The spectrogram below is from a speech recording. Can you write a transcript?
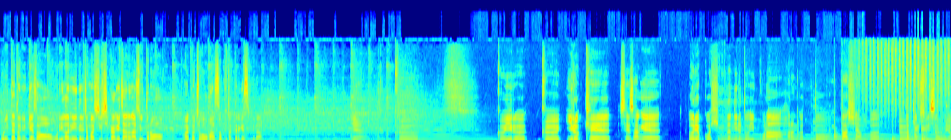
우리 대통령께서 우리 어린이들이 정말 씩씩하게 자라날 수 있도록 정말 그 좋은 말씀 부탁드리겠습니다. 예, 그, 그, 이르, 그 이렇게 세상에 어렵고 힘든 일도 있구나 하는 것도 다시 한번 느낄 수 있었고요.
